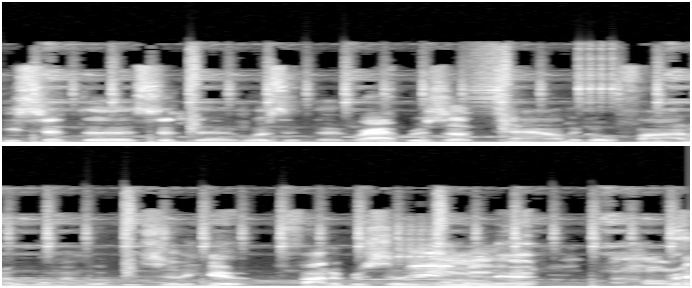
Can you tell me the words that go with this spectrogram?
he sent the sent the what was it the rappers uptown to go find a woman with Brazilian, find a Wait a Brazilian woman. Hold on.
